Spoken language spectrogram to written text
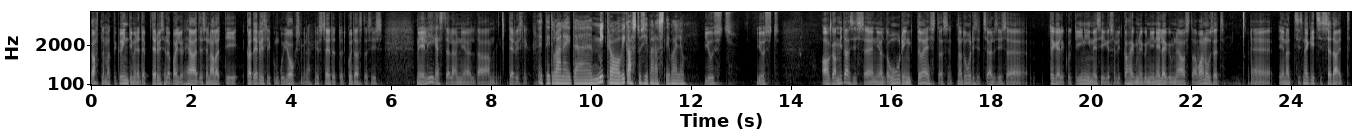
kahtlemata kõndimine teeb tervisele palju head ja see on alati ka tervislikum kui jooksmine just seetõttu, et kuidas ta siis meie liigestele on nii-öelda tervislik. et ei tule neid äh, mikrovigastusi pärast nii palju. just, just. Aga mida siis see nii-öelda uuring tõestas, et nad uurisid seal siis äh, tegelikult inimesi, kes olid kahekümne kuni neljakümne aasta vanused ja nad siis nägid siis seda, et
